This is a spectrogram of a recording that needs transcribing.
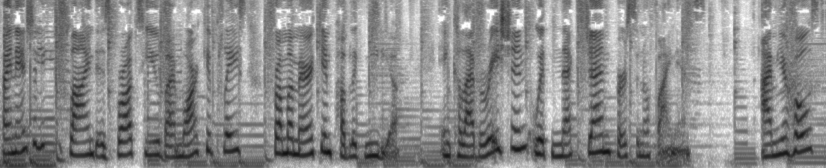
Financially Inclined is brought to you by Marketplace from American Public Media in collaboration with NextGen Personal Finance. I'm your host,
